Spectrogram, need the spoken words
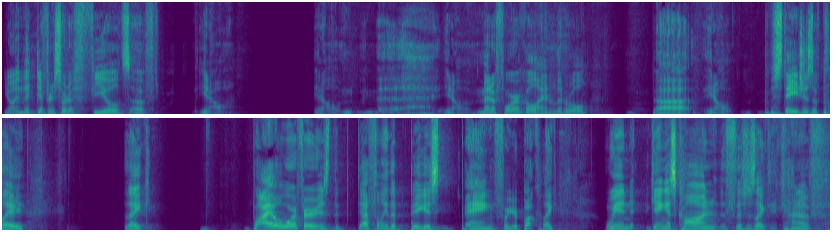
you know, in the different sort of fields of, you know, you know, uh, you know, metaphorical and literal, uh, you know, stages of play. Like, bio warfare is the, definitely the biggest bang for your buck. Like, when Genghis Khan, this is like kind of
